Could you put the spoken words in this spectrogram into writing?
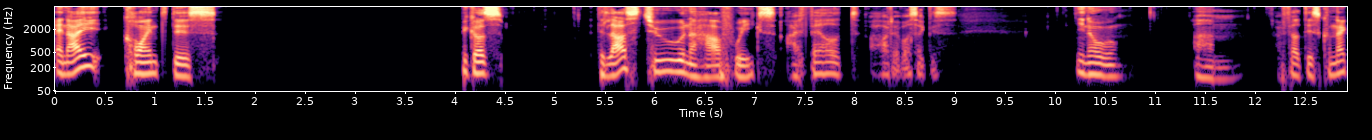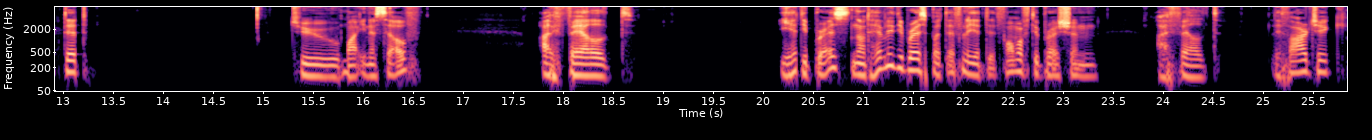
And I coined this because the last two and a half weeks, I felt, oh, there was like this, you know, um, I felt disconnected to my inner self. I felt, yeah, depressed, not heavily depressed, but definitely a form of depression. I felt lethargic.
